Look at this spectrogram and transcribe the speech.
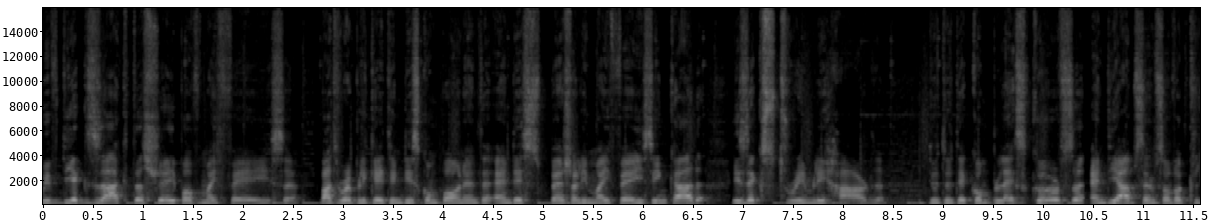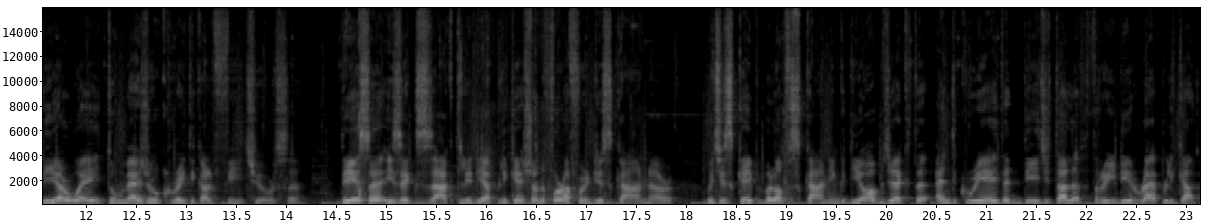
with the exact shape of my face, but replicating this component and especially my face in CAD is extremely hard, due to the complex curves and the absence of a clear way to measure critical features. This is exactly the application for a 3D scanner, which is capable of scanning the object and create a digital 3D replica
